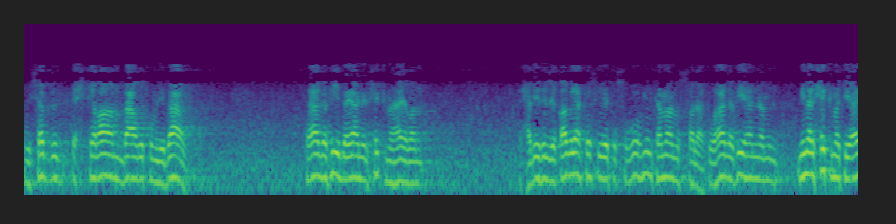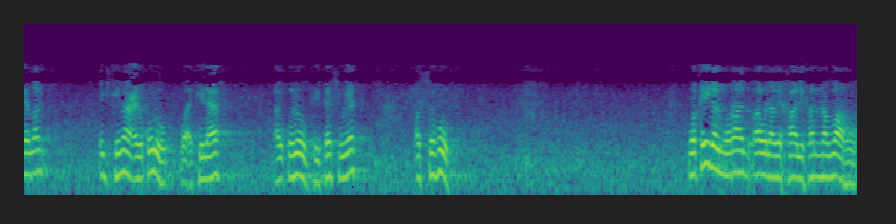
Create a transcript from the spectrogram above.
يسبب احترام بعضكم لبعض. فهذا فيه بيان الحكمة أيضا. الحديث اللي قبله تسوية الصفوف من تمام الصلاة وهذا فيه أن من من الحكمة أيضا اجتماع القلوب وائتلاف القلوب في تسوية الصفوف. وقيل المراد أو لو يخالفن الله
